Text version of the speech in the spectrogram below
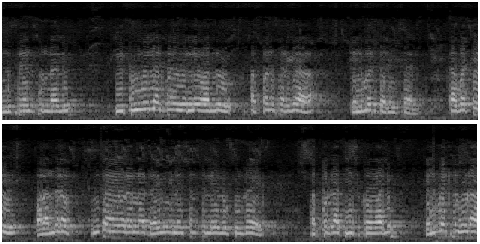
ఇన్సూరెన్స్ ఉండాలి. ఈ టూ వీలర్ పై వెళ్ళే వాళ్ళు తప్పనిసరిగా హెల్మెట్ ధరించాలి. కాబట్టి వాళ్ళందరం ఇంకా ఎవరైనా డ్రైవింగ్ లైసెన్స్ లేనుకుంటే తప్పగా తీసుకోవాలి. హెల్మెట్లు కూడా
